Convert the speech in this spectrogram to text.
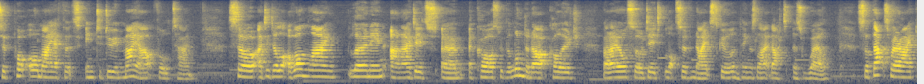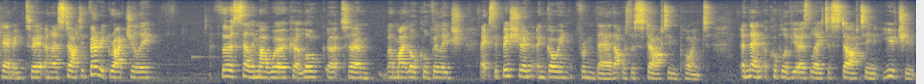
to put all my efforts into doing my art full time. So I did a lot of online learning and I did um, a course with the London Art College but I also did lots of night school and things like that as well. So that's where I came into it and I started very gradually first selling my work at, lo at um, my local village exhibition and going from there. That was the starting point. And then a couple of years later starting YouTube.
